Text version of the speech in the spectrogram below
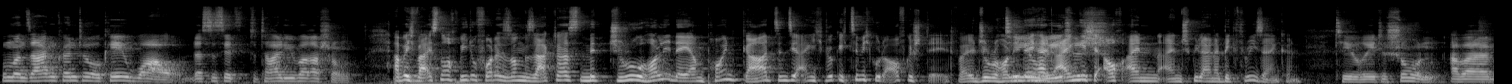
wo man sagen könnte, okay, wow, das ist jetzt total die Überraschung. Aber ich weiß noch, wie du vor der Saison gesagt hast, mit Drew Holiday am Point Guard sind sie eigentlich wirklich ziemlich gut aufgestellt, weil Drew Holiday halt eigentlich auch ein, ein Spieler einer Big Three sein können. Theoretisch schon, aber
